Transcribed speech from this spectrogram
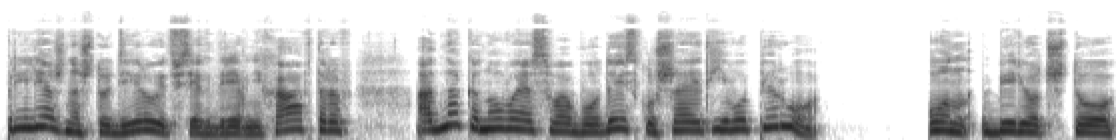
прилежно штудирует всех древних авторов, однако новая свобода искушает его перо. Он берет, что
